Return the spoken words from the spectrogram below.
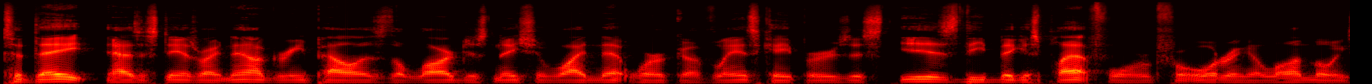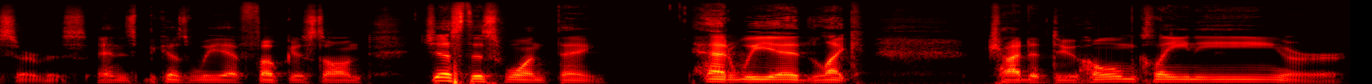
to date, as it stands right now, GreenPal is the largest nationwide network of landscapers. It is the biggest platform for ordering a lawn mowing service. And it's because we have focused on just this one thing. Had we had like tried to do home cleaning or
